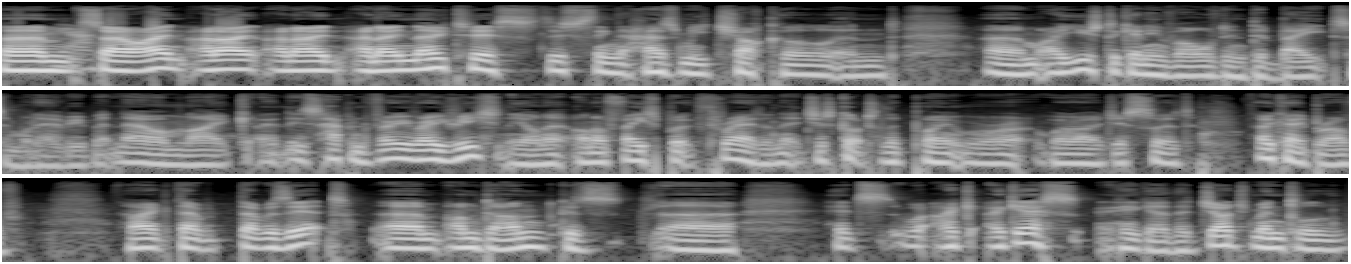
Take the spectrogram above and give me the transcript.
um, yeah. so I and I and I and I notice this thing that has me chuckle and um, I used to get involved in debates and whatever, but now I'm like, it's happened very, very recently on a on a Facebook thread, and it just got to the point where where I just said, "Okay, bruv, like that that was it. Um, I'm done because uh, it's I, I guess here you go. The judgmental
